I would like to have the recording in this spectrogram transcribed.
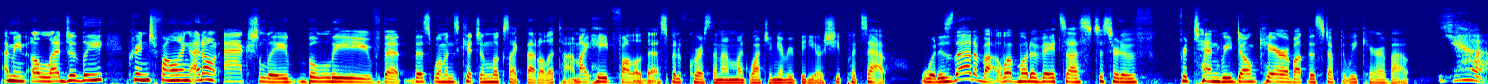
I mean, allegedly cringe following. I don't actually believe that this woman's kitchen looks like that all the time. I hate follow this, but of course, then I'm like watching every video she puts out. What is that about? What motivates us to sort of pretend we don't care about this stuff that we care about? Yeah,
